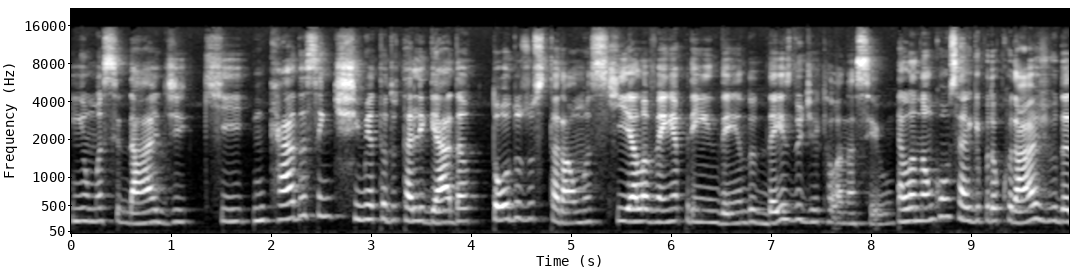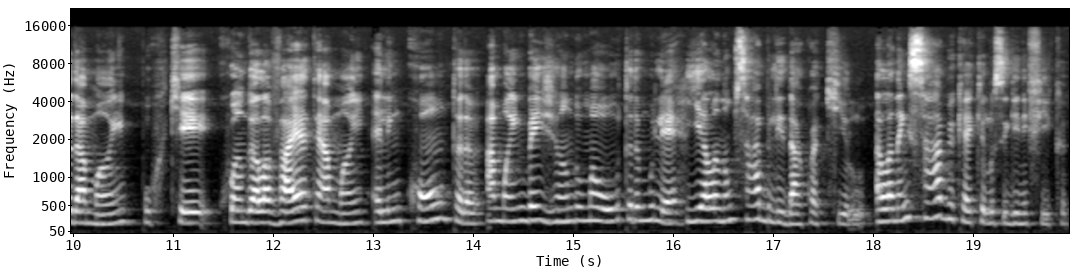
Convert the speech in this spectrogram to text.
em uma cidade que em cada centímetro tá ligada todos os traumas que ela vem apreendendo desde o dia que ela nasceu. Ela não consegue procurar ajuda da mãe porque quando ela vai até a mãe, ela encontra a mãe beijando uma outra mulher e ela não sabe lidar com aquilo. Ela nem sabe o que aquilo significa.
